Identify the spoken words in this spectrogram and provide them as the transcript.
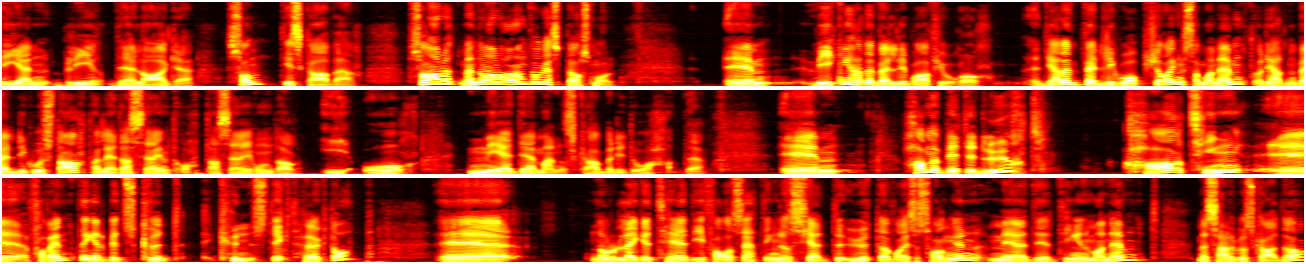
igjen blir det laget som de skal være. Du, men nå har du annet et spørsmål. Eh, Viking hadde veldig bra fjorår. De hadde en veldig god oppkjøring, som var nevnt, og de hadde en veldig god start og ledet serien til åtte serierunder i år. Med det mannskapet de da hadde. Eh, har vi blitt litt lurt? Har ting, eh, forventningene blitt skrudd kunstig høyt opp? Eh, når du legger til de forutsetningene som skjedde utover i sesongen med de tingene vi har nevnt, med salg og skader,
